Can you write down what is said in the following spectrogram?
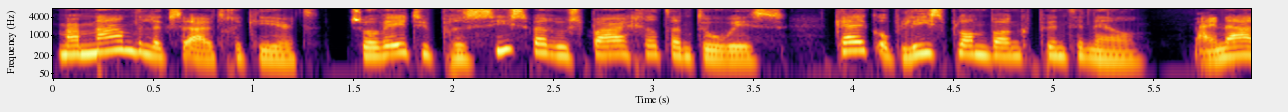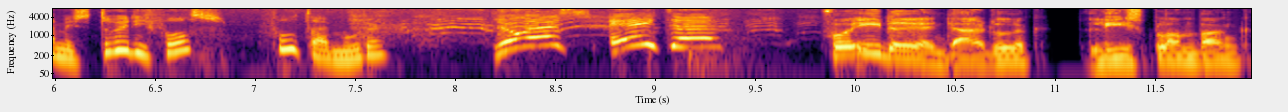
maar maandelijks uitgekeerd. Zo weet u precies waar uw spaargeld aan toe is. Kijk op leaseplanbank.nl. Mijn naam is Trudy Vos, fulltime moeder. Jongens, eten! Voor iedereen duidelijk. Leaseplanbank.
